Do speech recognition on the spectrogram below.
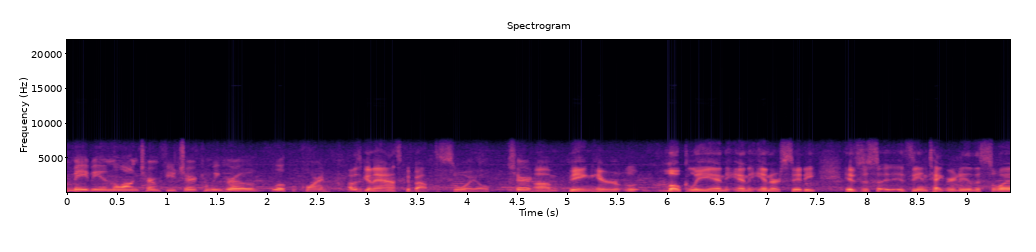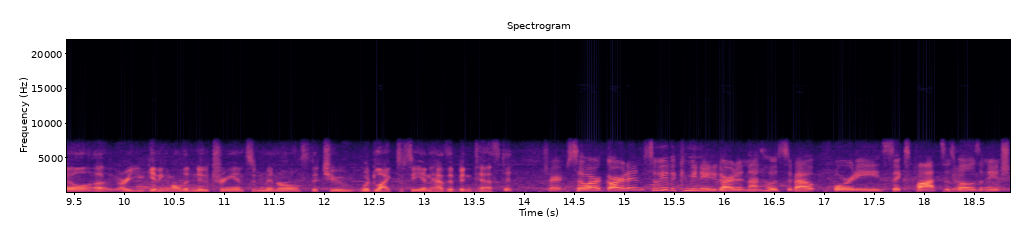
Maybe in the long-term future, can we grow local corn? I was going to ask about the soil. Sure. Um, being here lo- locally in, in the inner city, is this is the integrity of the soil? Uh, are you getting all the nutrients and minerals that you would like to see, and has it been tested? Sure. So our garden, so we have a community garden that hosts about 46 plots as well as an ed-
